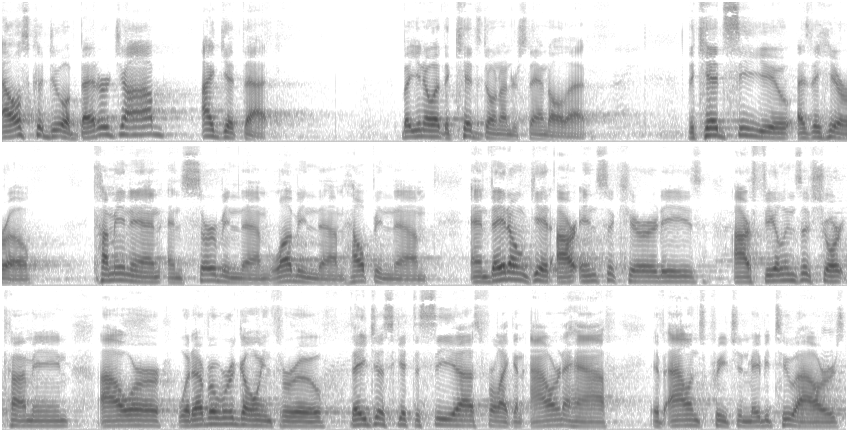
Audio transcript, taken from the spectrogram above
else could do a better job. I get that. But you know what? The kids don't understand all that. The kids see you as a hero coming in and serving them, loving them, helping them, and they don't get our insecurities, our feelings of shortcoming, our whatever we're going through. They just get to see us for like an hour and a half. If Alan's preaching, maybe two hours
